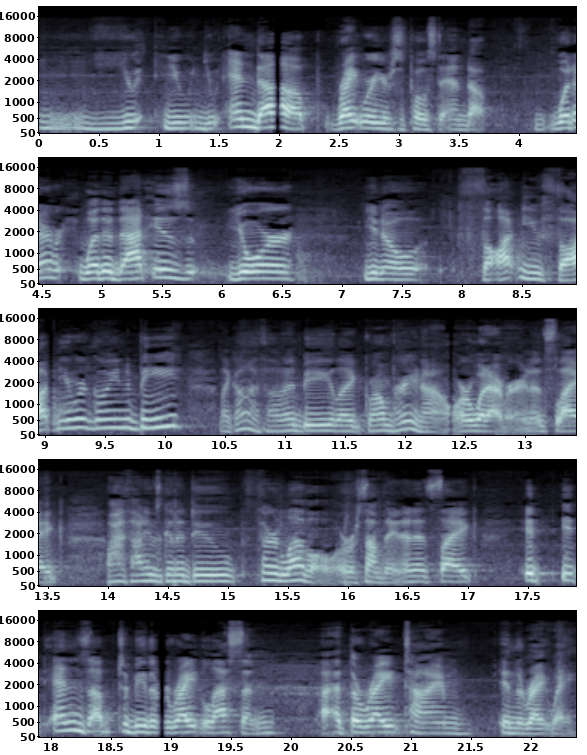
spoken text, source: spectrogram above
you you you end up right where you're supposed to end up whatever, whether that is your, you know, thought you thought you were going to be, like, oh, I thought I'd be like Grand Prix now or whatever. And it's like, oh, I thought he was to do third level or something. And it's like, it, it ends up to be the right lesson at the right time in the right way.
